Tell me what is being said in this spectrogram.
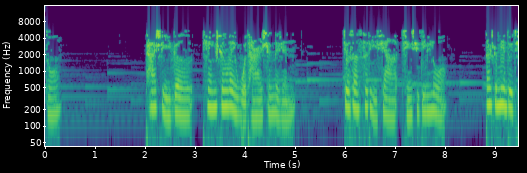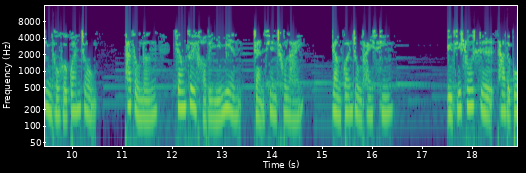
缩。他是一个天生为舞台而生的人，就算私底下情绪低落，但是面对镜头和观众，他总能将最好的一面展现出来，让观众开心。与其说是他的工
